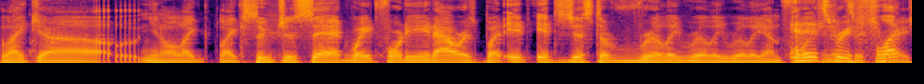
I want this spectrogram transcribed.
like uh you know like like Sue just said wait 48 hours but it, it's just a really really really unfortunate And it's reflective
